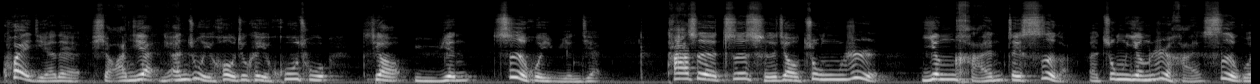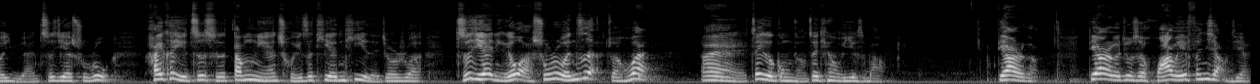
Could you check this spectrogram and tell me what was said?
快捷的小按键，你摁住以后就可以呼出叫语音智慧语音键，它是支持叫中日英韩这四个呃中英日韩四国语言直接输入，还可以支持当年锤子 TNT 的，就是说直接你给我输入文字转换，哎，这个功能这挺有意思吧？第二个，第二个就是华为分享键。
